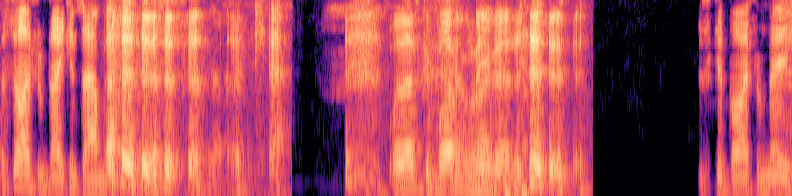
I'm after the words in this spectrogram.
Aside from bacon sandwiches. okay. Well, that's goodbye from me then. It's goodbye from me.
